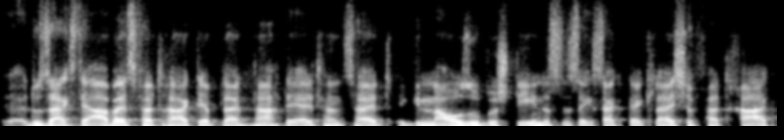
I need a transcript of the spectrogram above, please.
Äh, du sagst, der Arbeitsvertrag, der bleibt nach der Elternzeit genauso bestehen. Das ist exakt der gleiche Vertrag.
